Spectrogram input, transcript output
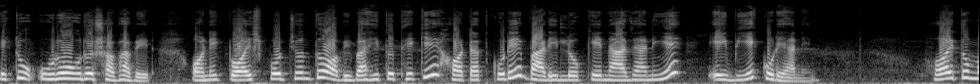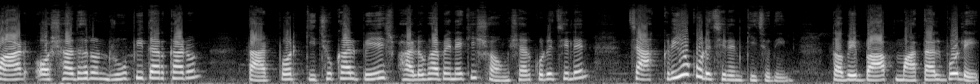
একটু উড়ো উড়ো স্বভাবের। অনেক বয়স পর্যন্ত অবিবাহিত থেকে হঠাৎ করে বাড়ির লোককে না জানিয়ে এই বিয়ে করে আনেন। হয়তো মার অসাধারণ রূপই তার কারণ। তারপর কিছুকাল বেশ ভালোভাবে নাকি সংসার করেছিলেন। চাকরিও করেছিলেন কিছুদিন। তবে বাপ মাতাল বলে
